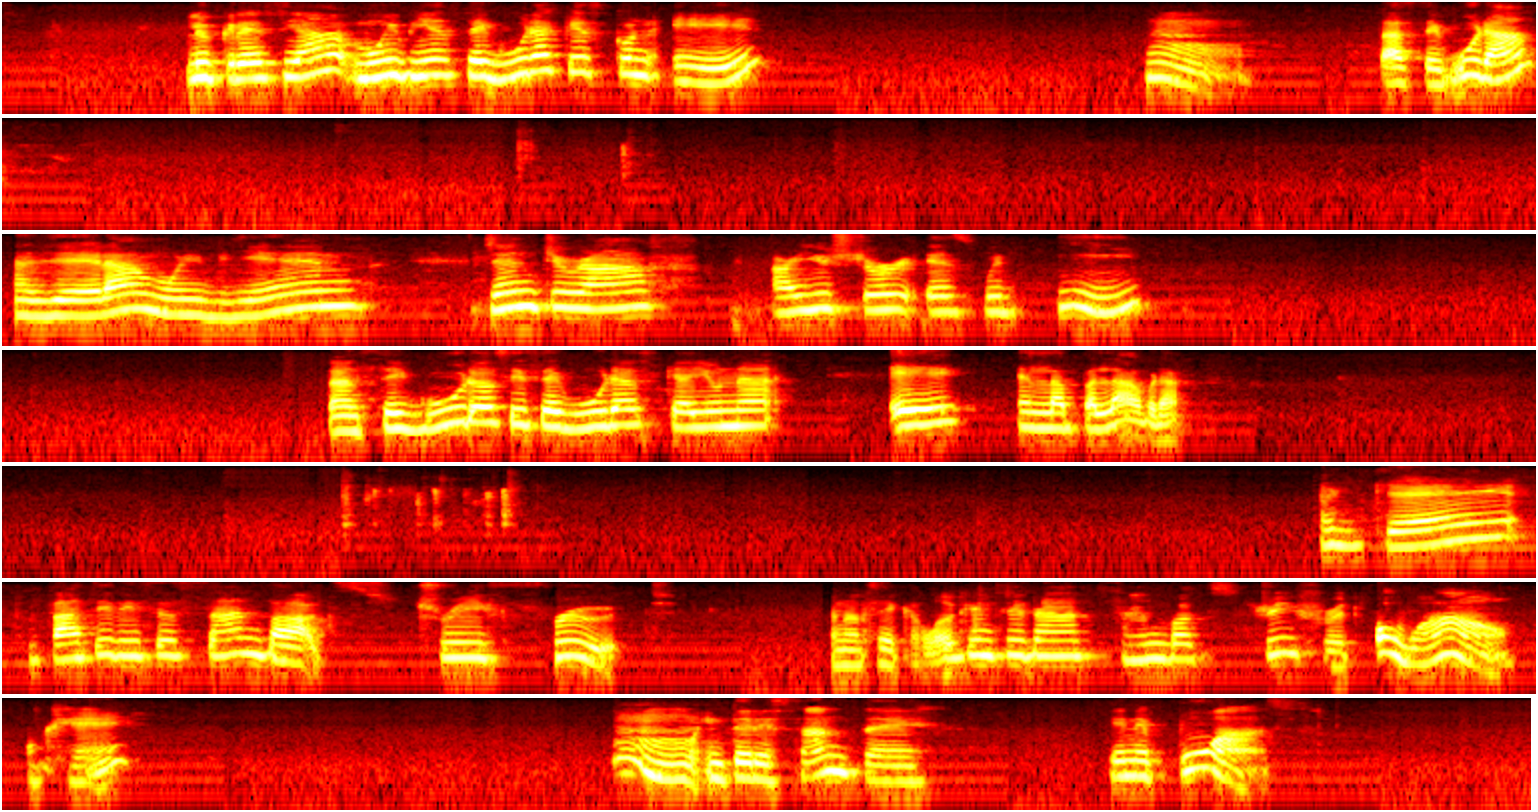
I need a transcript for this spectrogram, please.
Lucrecia, muy bien, ¿segura que es con E? Hmm. ¿Estás segura? Ayera, muy bien. Jen Giraffe, are you sure it's with E? ¿Están seguros y seguras que hay una E en la palabra? Okay, Patty dice sandbox, tree fruit. Gonna take a look into that. Sandbox tree fruit. Oh, wow. Okay. Hmm, interesante. Tiene púas.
